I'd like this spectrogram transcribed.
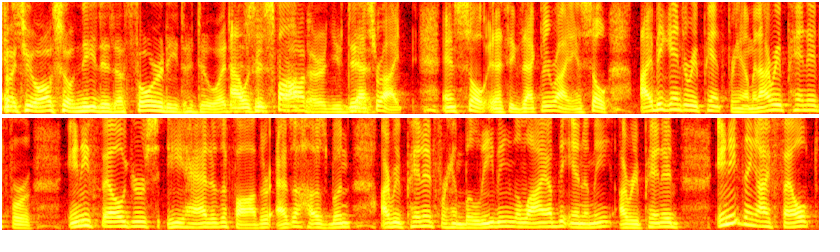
And but you also needed authority to do it. I was his, his father. father. You did. That's right. And so that's exactly right. And so I began to repent for him, and I repented for any failures he had as a father, as a husband. I repented for him believing the lie of the enemy. I repented anything I felt,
